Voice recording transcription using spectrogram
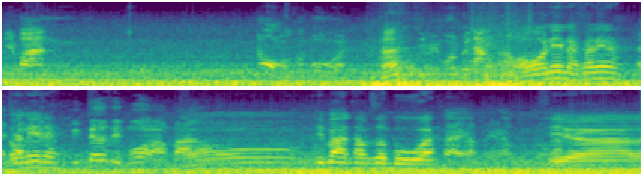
ที่บ้านเจ้าของสบู่อะฮะที่พี่พุทธไปนั่งอ๋อนี่นะแค่นี้นะตรงนี้เลยวิกเตอร์สีม่วงครับบ้านอ๋อที่บ้านทำสบู่อะใช่ครับใช่ครับเสียอะไร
